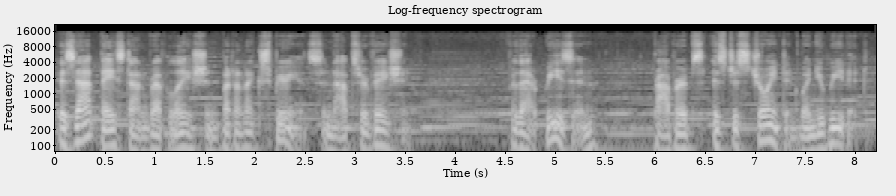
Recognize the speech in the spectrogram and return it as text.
It is not based on revelation, but on experience and observation. For that reason, Proverbs is disjointed when you read it.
